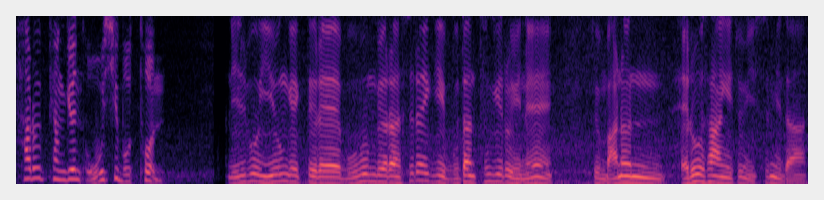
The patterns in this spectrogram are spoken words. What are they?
하루 평균 55톤. 일부 이용객들의 무분별한 쓰레기 무단 투기로 인해 좀 많은 애로사항이 좀 있습니다.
